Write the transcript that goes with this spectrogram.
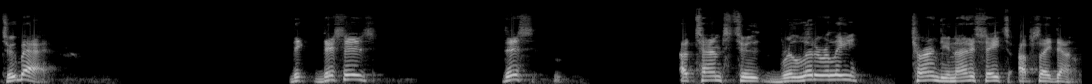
too bad. This is this attempts to literally turn the United States upside down.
